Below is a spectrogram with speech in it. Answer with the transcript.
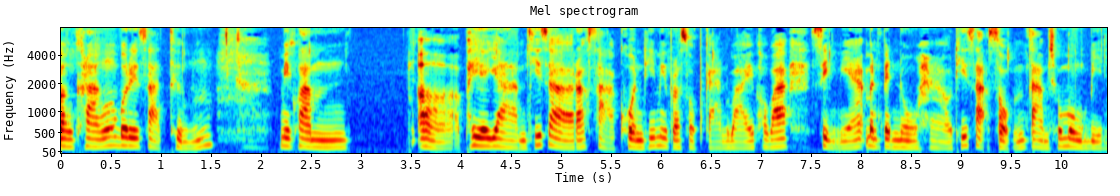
บางครั้งบริษัทถึงมีความ พยายามที่จะรักษาคนที่มีประสบการณ์ไว้ เพราะว่าสิ่งนี้มันเป็นโน้ตฮาวที่สะสมตามชั่วโมงบิน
